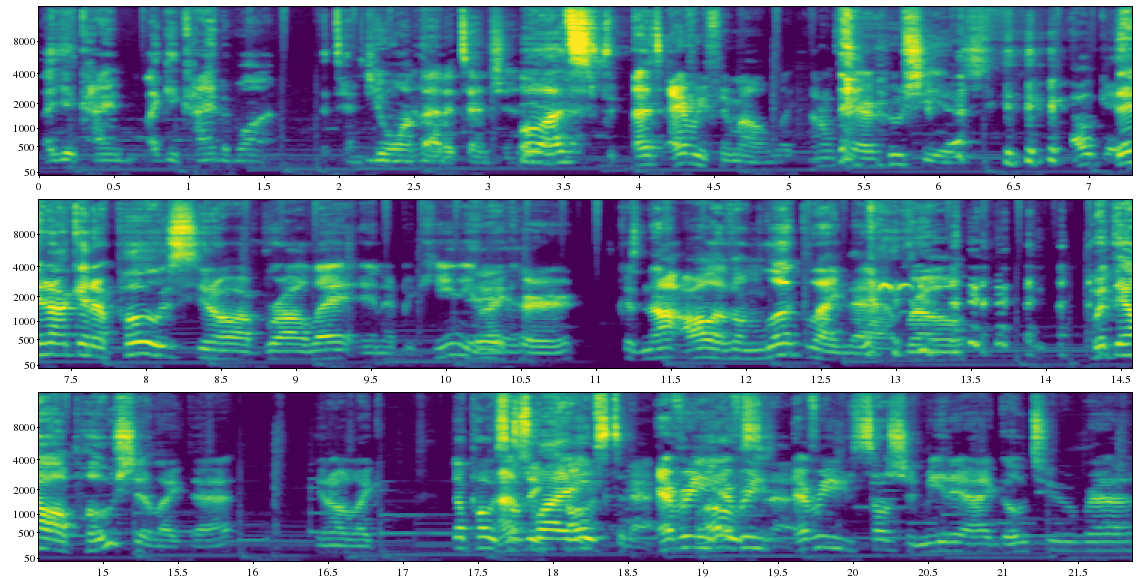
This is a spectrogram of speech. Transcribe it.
Like you kind, like you kind of want attention. you want know? that attention. Well, Yeah. that's that's every female. Like I don't care who she is. okay. They're not gonna post, you know, a bralette in a bikini Yeah. like her, because not all of them look like that, bro. but they all post shit like that. You know, like They'll post That's something why close to that. every Close every that. every social media I go to, bruh,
